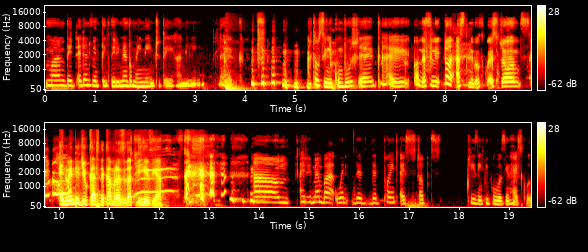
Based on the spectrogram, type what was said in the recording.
man, they, I don't even think they remember my name today, honey. Like, I don't hata usinikumbushe. I honestly don't ask me those questions. And when did you cut the cameras with that behavior? um i remember when the the point i stopped pleasing people was in high school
